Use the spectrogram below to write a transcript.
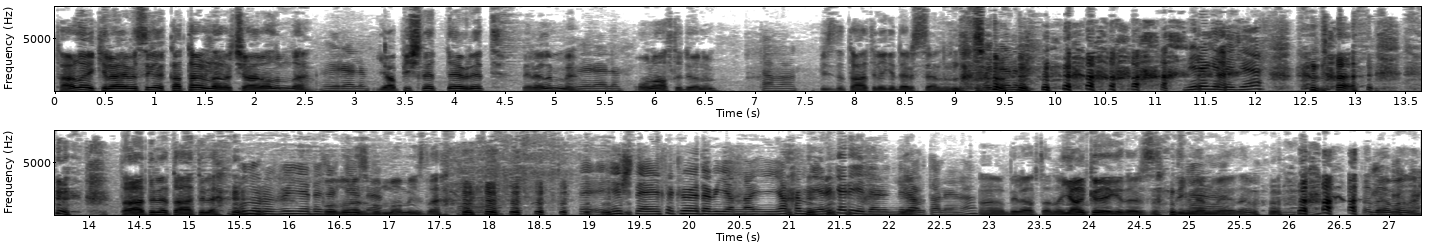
Tarlayı kiraya versin Katarlara çağıralım da. Verelim. Yap işlet devret. Verelim mi? Verelim. 16 dönüm. Tamam. Biz de tatile gideriz sen ondan sonra. Nereye gideceğiz? tatile tatile. Buluruz bir yedecek Buluruz yerler. bulmamayız da. Ha. E, hiç değilse köyde bir yanına yakın bir yere geri gideriz bir Ya- haftalığına. Ha, bir haftanın yan köye gideriz dinlenmeye değil mi? değil mi ana?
